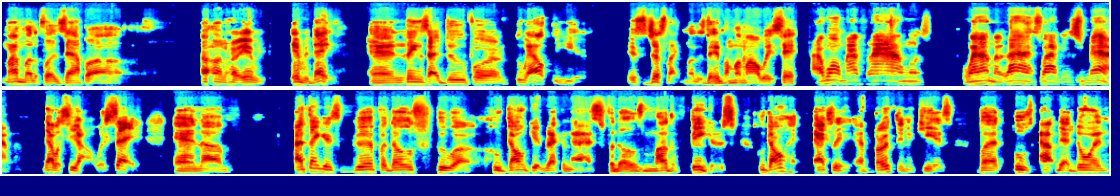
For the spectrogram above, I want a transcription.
my mother, for example, uh, I honor her every every day, and things I do for throughout the year. It's just like Mother's Day. My mom always said, "I want my flowers when I'm alive so I can smell them." That was she always say, and um, I think it's good for those who uh, who don't get recognized, for those mother figures who don't actually have birthed any kids, but who's out there doing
